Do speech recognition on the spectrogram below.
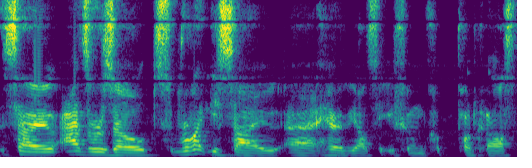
so as a result, rightly so, uh, here at the Articufilm Podcast,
